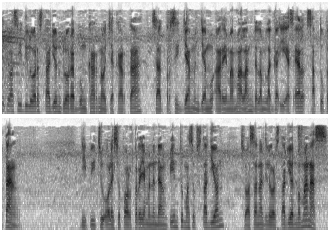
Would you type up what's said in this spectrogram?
Situasi di luar Stadion Gelora Bung Karno, Jakarta saat Persija menjamu Arema Malang dalam laga ISL Sabtu petang. Dipicu oleh supporter yang menendang pintu masuk stadion, suasana di luar stadion memanas.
